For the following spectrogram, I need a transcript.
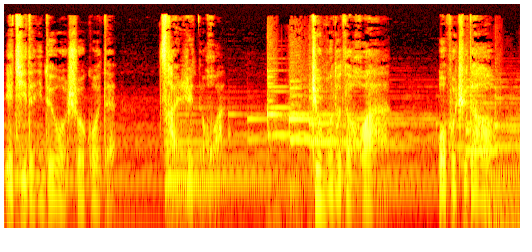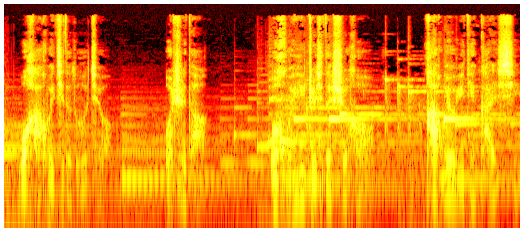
也记得你对我说过的残忍的话。这么多的话，我不知道我还会记得多久。我知道，我回忆这些的时候，还会有一点开心，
